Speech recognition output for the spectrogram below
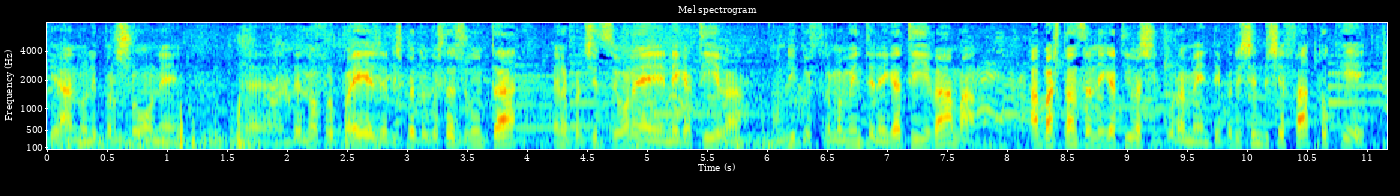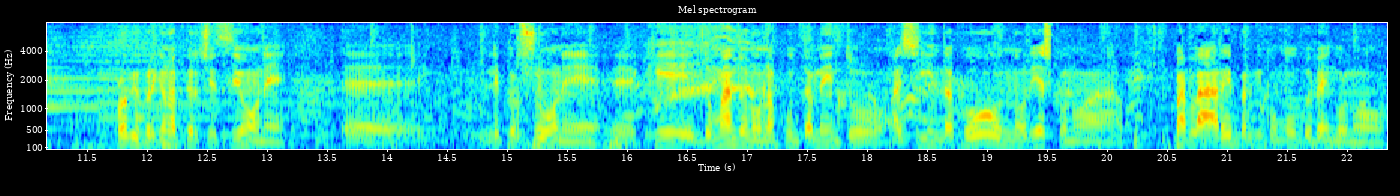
che hanno le persone eh, del nostro paese rispetto a questa giunta è una percezione negativa, non dico estremamente negativa, ma abbastanza negativa sicuramente, per il semplice fatto che proprio perché è una percezione, eh, le persone eh, che domandano un appuntamento al sindaco non riescono a parlare perché comunque vengono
